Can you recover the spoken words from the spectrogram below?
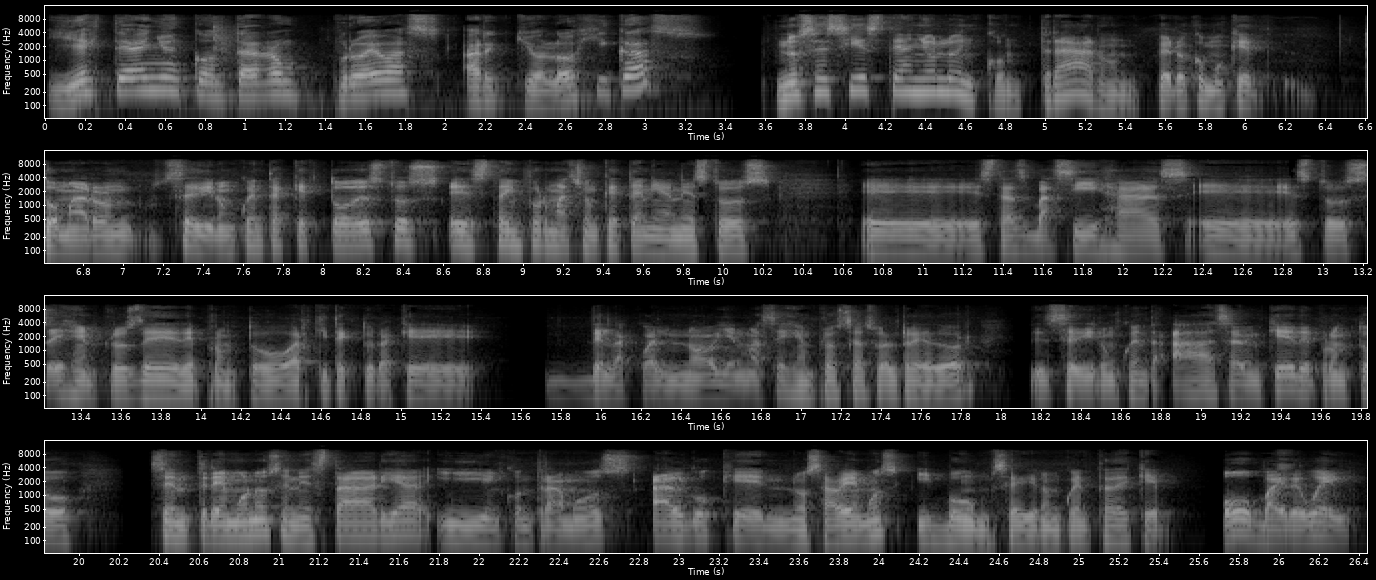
Y este año encontraron pruebas arqueológicas. No sé si este año lo encontraron, pero como que tomaron, se dieron cuenta que toda esta información que tenían estos, eh, estas vasijas, eh, estos ejemplos de de pronto arquitectura que de la cual no habían más ejemplos a su alrededor, se dieron cuenta, ah, ¿saben qué? De pronto centrémonos en esta área y encontramos algo que no sabemos y boom, se dieron cuenta de que, oh, by the way,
